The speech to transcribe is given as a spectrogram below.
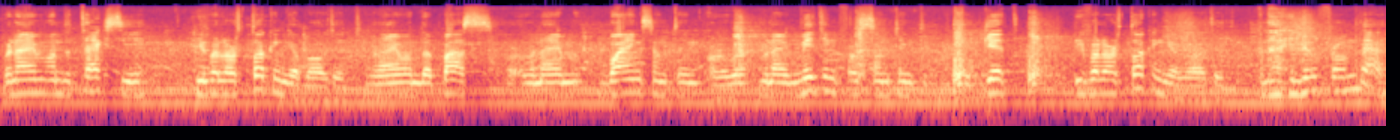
when I'm on the taxi, people are talking about it. When I'm on the bus, or when I'm buying something, or when I'm waiting for something to, to get, people are talking about it. And I know from that.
